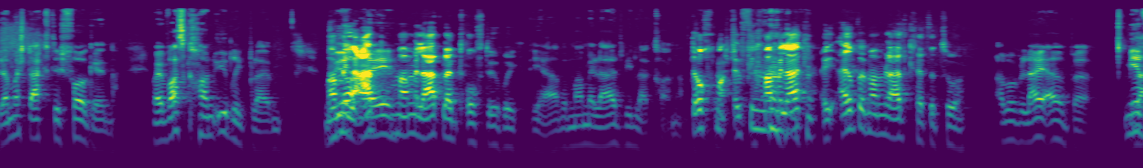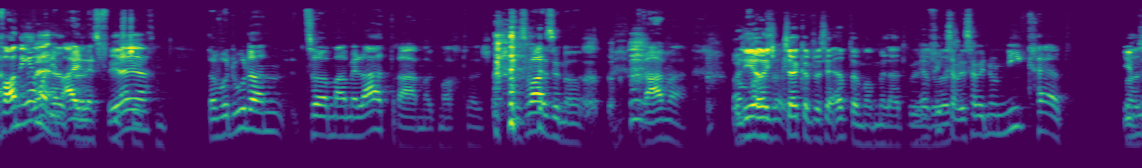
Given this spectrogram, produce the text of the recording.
Ja, da musst du taktisch vorgehen. Weil was kann übrig bleiben? Marmelade, Marmelade bleibt oft übrig. Ja, aber Marmelade will auch keiner. Doch, ma- ich finde Marmelade, Erdbeermarmelade gehört dazu. Aber Blei Erbe. Wir Le- waren eh mal im. Eiles Ja, ja. frühstücken. Da wo du dann zur Marmelade-Drama gemacht hast. Das weiß ich noch. Drama. Und ich habe also- gesagt, dass ich Erdbeermarmelade will. Ja, fix, aber das habe ich noch nie gehört. Ich noch-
